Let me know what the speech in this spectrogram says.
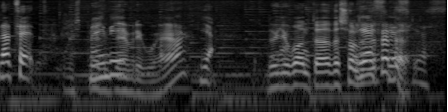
That's it. We spread Maybe. it everywhere. Yeah. Do you want uh, the salt Yes, and the pepper? yes, yes.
